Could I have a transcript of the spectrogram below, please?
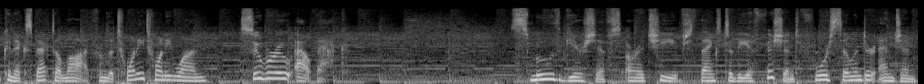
can expect a lot from the 2021 Subaru Outback. Smooth gear shifts are achieved thanks to the efficient four-cylinder engine.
